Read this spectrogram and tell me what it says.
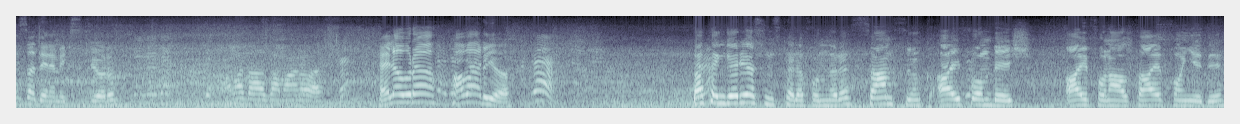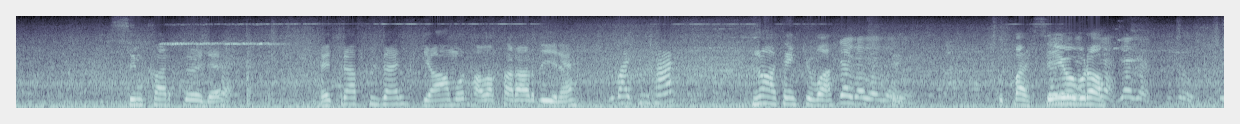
pizza denemek istiyorum. Ama daha zamanı var. Hello bro, how are you? Bakın görüyorsunuz telefonları. Samsung, iPhone 5, iPhone 6, iPhone 7. Sim kart böyle. Etraf güzel. Yağmur, hava karardı yine. You buy SIM card? No, thank you. Bye. Yeah, yeah, yeah, yeah. yeah. Goodbye. See you bro. Yeah, yeah, yeah. See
